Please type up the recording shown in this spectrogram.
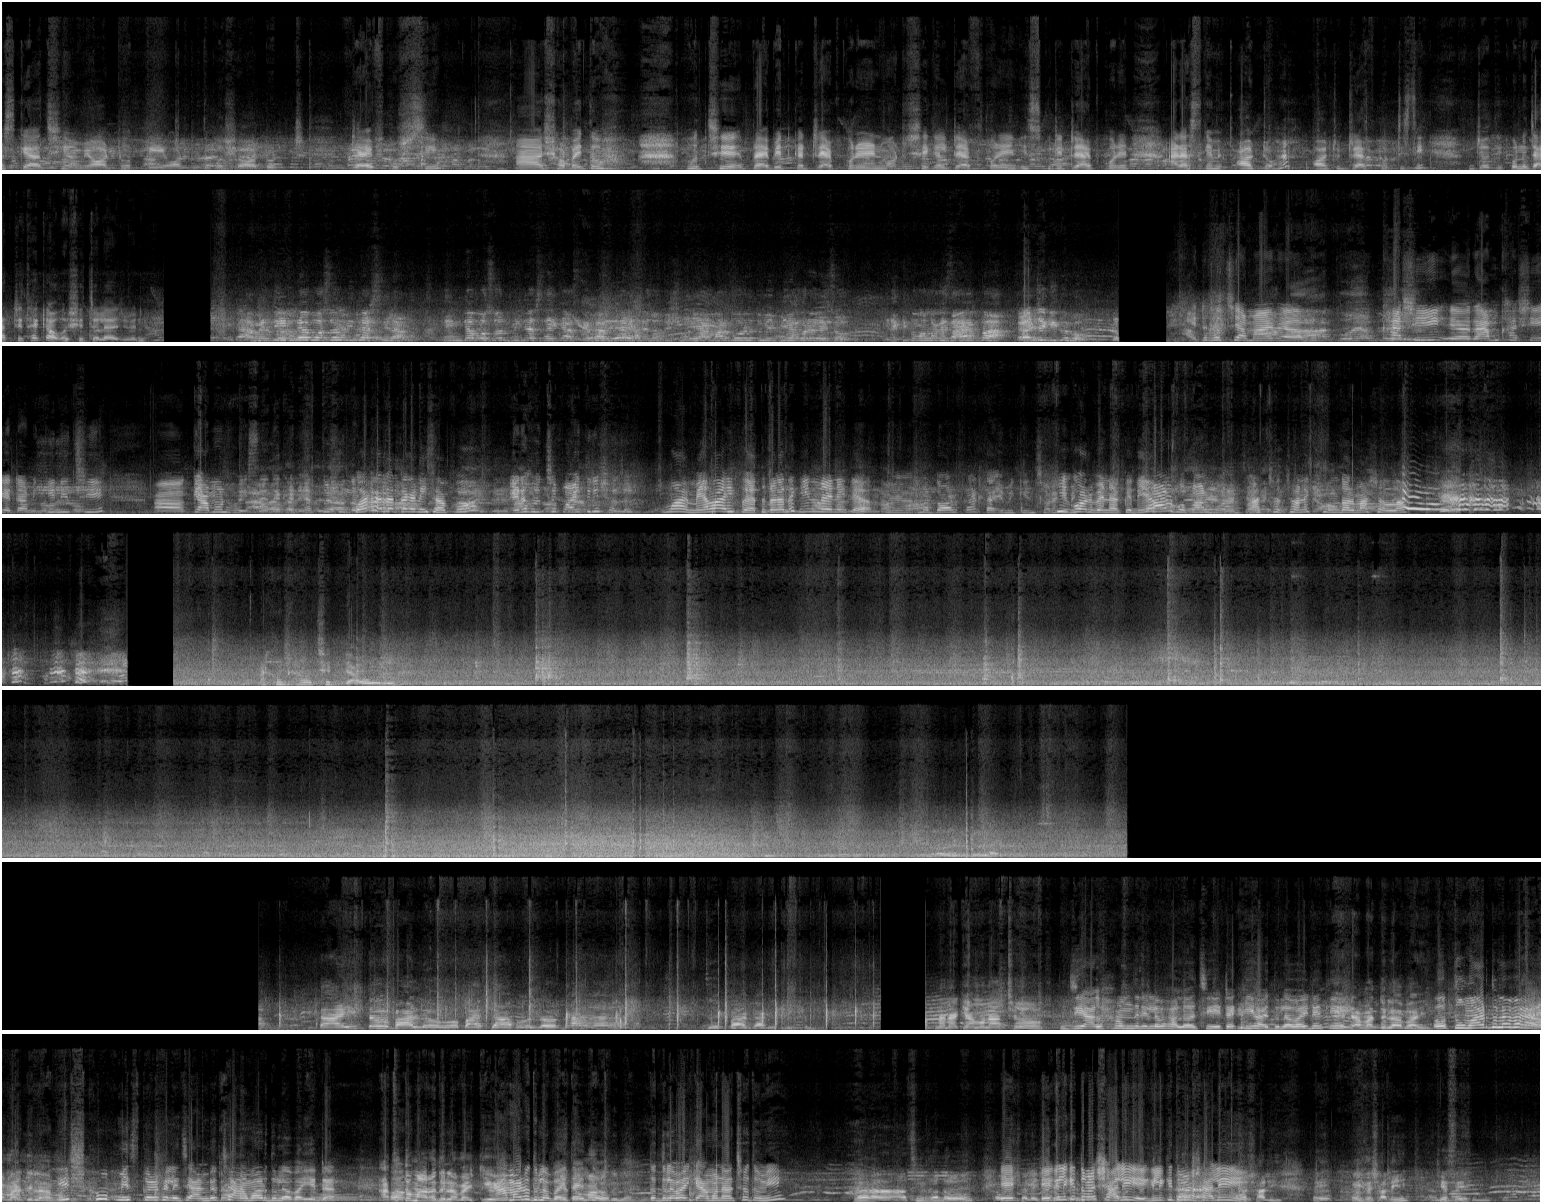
আজকে আছি আমি অটোতে অটোতে বসে অটো ড্রাইভ করছি। সবাই তো হচ্ছে প্রাইভেট কার ড্রাইভ করেন মোটরসাইকেল ড্রাইভ করেন স্কুটি ড্রাইভ করেন। আর আজকে আমি অটো হ্যাঁ? অটো ড্রাইভ করতেছি। যদি কোনো যাত্রী থাকে অবশ্যই চলে আসবেন। আমি তিনটা বছর বিদেশ ছিলাম। তিনটা বছর বিদেশ থেকে আজকে বাড়িতে এসে যদি শুনি, আমার বউরে তুমি বিয়ে করে রেখেছো, এটা কি তোমার লাগে যায় আব্বা? এটা কি করব? এটা হচ্ছে আমার আম, খাসি রাম খাসি এটা আমি কিনেছি। কেমন হয়েছে দেখেন এত সুন্দর কয় হাজার টাকা নিছে আপু? এটা হচ্ছে পঁয়ত্রিশ হাজার। মা মেলাই তো এত টাকা দিয়ে কিনলেন এটা? আমার দরকার তাই আমি কিনছি। কি কি করবেন একে দিয়ে? পারব পারব আচ্ছা আচ্ছা অনেক সুন্দর মাশাল্লাহ এখন খাওয়া হচ্ছে ডাউল। তাই তো ভালোবাসা হলো না। যে বাগান আপনারা কেমন আছো? জি আলহামদুলিল্লাহ ভালো আছি। এটা কি হয় দুলাভাই নাকি? এটা আমার দুলাভাই। ও তোমার দুলাভাই? হ্যাঁ, আমার দুলাভাই। ইস খুব মিস করে ফেলেছি। আমি ভাবছি আমার দুলাভাই এটা। আচ্ছা তোমারও দুলাভাই কি হয়েছে? আমারও দুলাভাই তাই তো? দুলাভাই। তো দুলাভাই কেমন আছো তুমি? হ্যাঁ আছি ভালো। এগুলি কি তোমার শালি? এগুলি কি তোমার হ্যাঁ, শালি? আমার শালি। এই- যে শালি ঠিক আছে?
